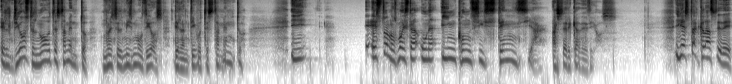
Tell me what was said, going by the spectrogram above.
el Dios del Nuevo Testamento no es el mismo Dios del Antiguo Testamento. Y esto nos muestra una inconsistencia acerca de Dios. Y esta clase de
